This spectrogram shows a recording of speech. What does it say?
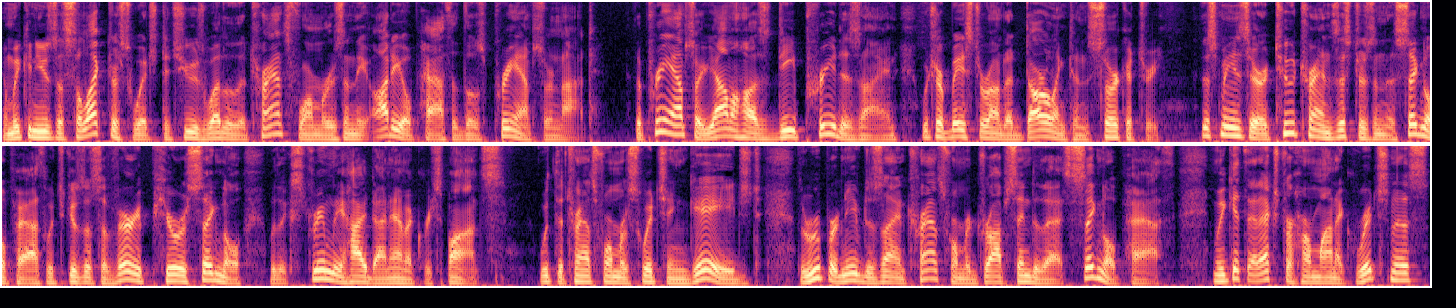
and we can use a selector switch to choose whether the transformer is in the audio path of those preamps or not. The preamps are Yamaha's D-Pre design, which are based around a Darlington circuitry. This means there are two transistors in the signal path, which gives us a very pure signal with extremely high dynamic response. With the transformer switch engaged, the Rupert Neve design transformer drops into that signal path, and we get that extra harmonic richness,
